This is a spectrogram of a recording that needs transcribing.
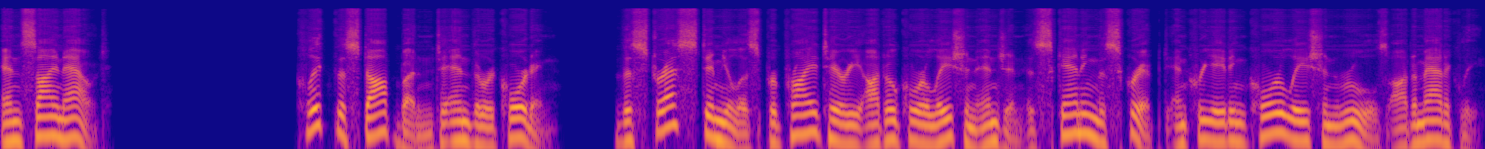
And sign out. Click the Stop button to end the recording. The StresStimulus proprietary autocorrelation engine is scanning the script and creating correlation rules automatically.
